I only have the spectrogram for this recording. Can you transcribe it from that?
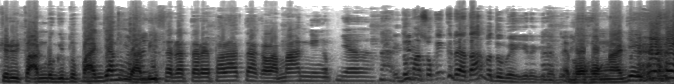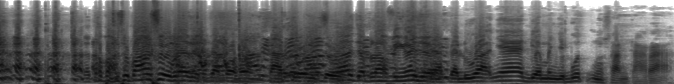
ceritaan begitu panjang nggak bisa data revelata kelamaan ngingetnya. Itu masuknya ke data apa tuh Be kira-kira? Eh, bohong aja itu. Data palsu-palsu berarti. Kita bohong. Satu Palsu itu. aja, bluffing aja. Ya, keduanya dia menyebut Nusantara.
